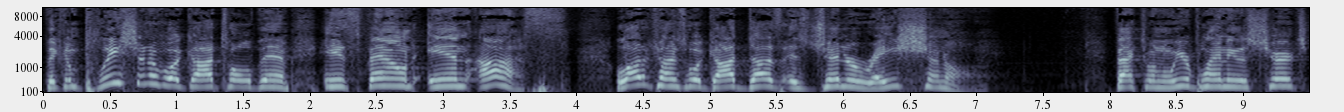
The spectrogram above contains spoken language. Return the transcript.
The completion of what God told them is found in us. A lot of times, what God does is generational. In fact, when we were planning this church,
